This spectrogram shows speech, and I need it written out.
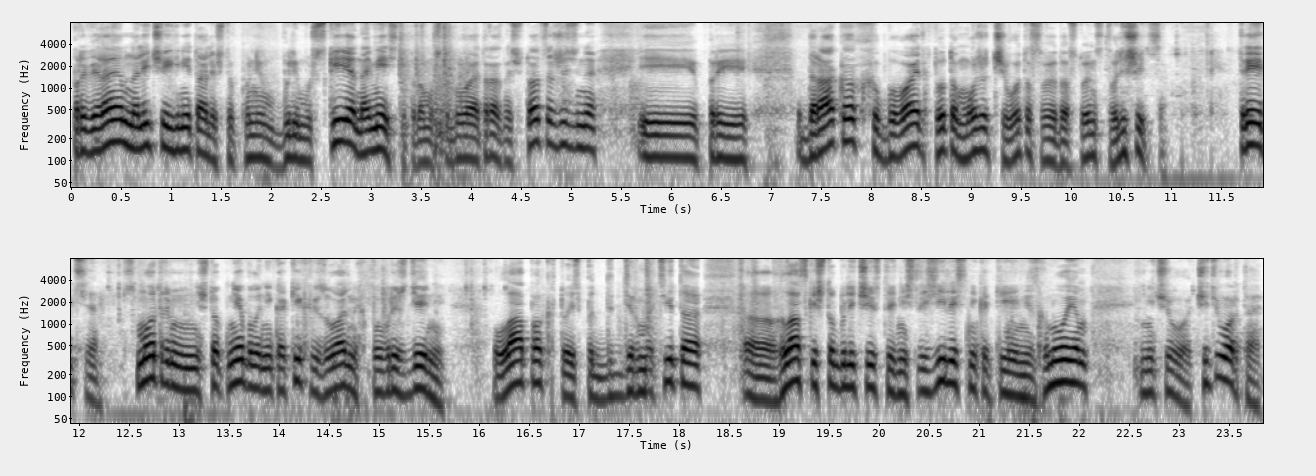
проверяем наличие гениталий, чтобы у них были мужские на месте, потому что бывает разная ситуация жизненная, и при драках бывает кто-то может чего-то свое достоинство лишиться. Третье. Смотрим, чтобы не было никаких визуальных повреждений лапок, то есть под дерматита, э, глазки, чтобы были чистые, не слезились никакие, не с гноем ничего. Четвертое.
